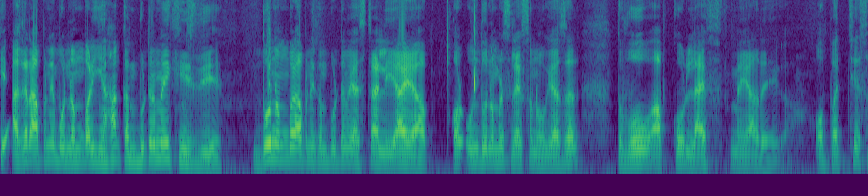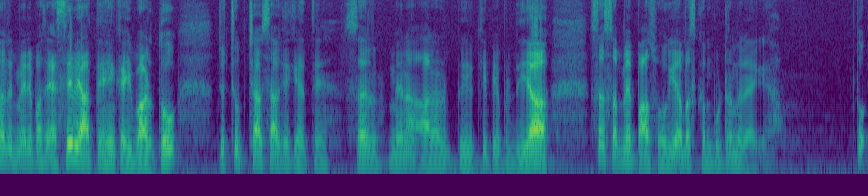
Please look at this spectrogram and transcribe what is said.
कि अगर आपने वो नंबर यहाँ कंप्यूटर में ही खींच दिए, दो नंबर आपने कंप्यूटर में एक्स्ट्रा लिया है आप, और उन दो नंबर सिलेक्शन हो गया सर तो वो आपको लाइफ में याद रहेगा। और बच्चे सर मेरे पास ऐसे भी आते हैं कई बार तो जो चुपचाप से आके कहते हैं सर मैं ना आर के पेपर दिया सर सब में पास हो गया, बस कंप्यूटर में रह गया। तो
